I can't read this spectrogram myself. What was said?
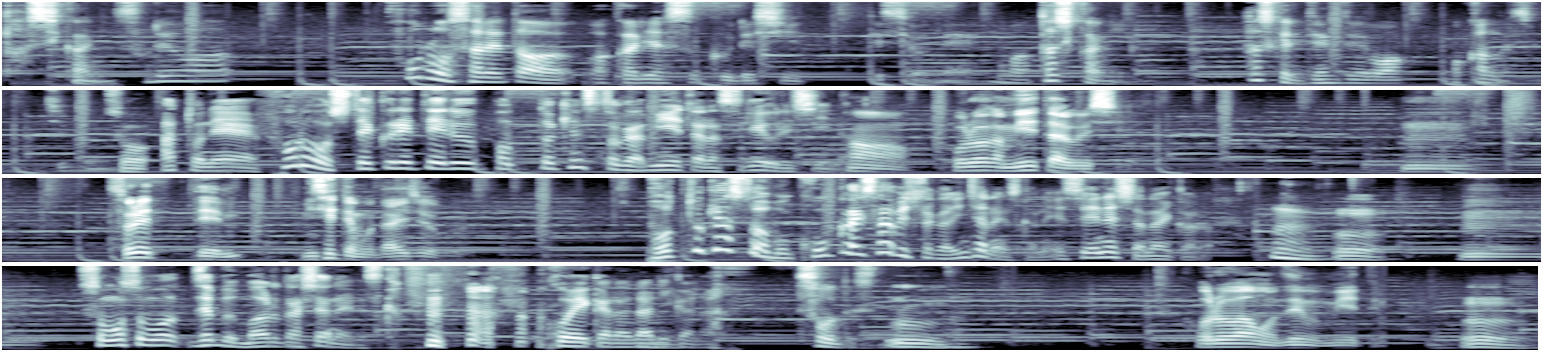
確かに、それは、フォローされたは分かりやすく嬉しいですよね。まあ確かに、確かに全然わ分かんないですよね。自分。そう。あとね、フォローしてくれてるポッドキャストが見えたらすげえ嬉しいな。ああ、フォロワーが見えたら嬉しい。うん。それって見せても大丈夫？ポッドキャストはもう公開サービスだからいいんじゃないですかね。SNS じゃないから。うん。うん。うん。そもそも全部丸出しじゃないですか。声から何から。そうですね。うんフォロワーも全部見えてる。うん。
